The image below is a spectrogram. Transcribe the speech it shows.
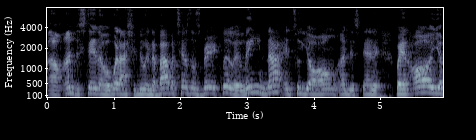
um, understanding of what I should do. And the Bible tells us very clearly lean not into your own understanding, but in all your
